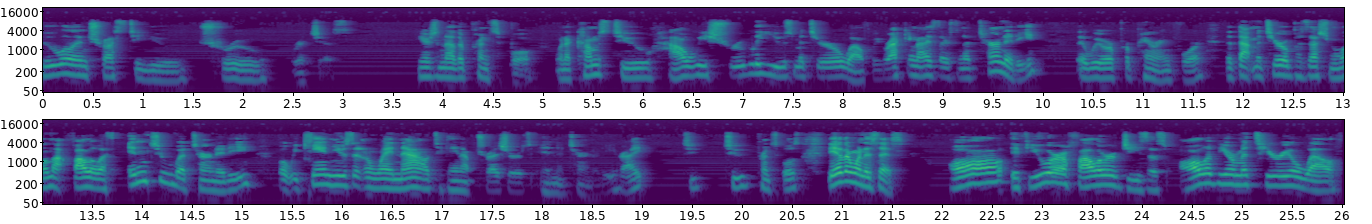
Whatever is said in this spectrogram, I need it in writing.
who will entrust to you true riches? Here's another principle. When it comes to how we shrewdly use material wealth, we recognize there's an eternity that we were preparing for, that that material possession will not follow us into eternity, but we can use it in a way now to gain up treasures in eternity, right? Two, two principles. The other one is this all, if you are a follower of Jesus, all of your material wealth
